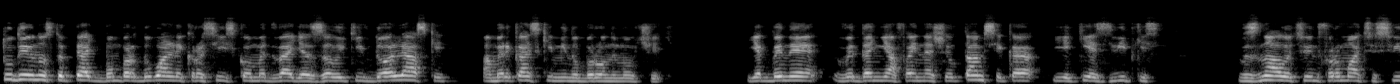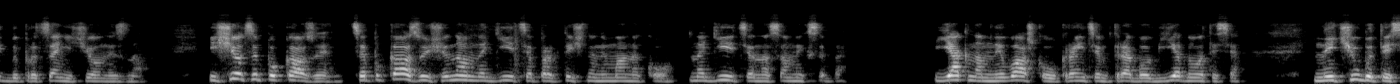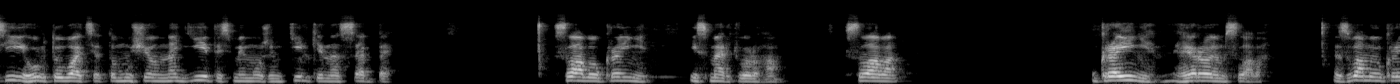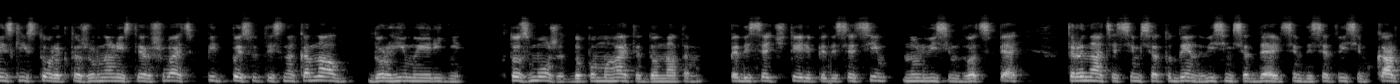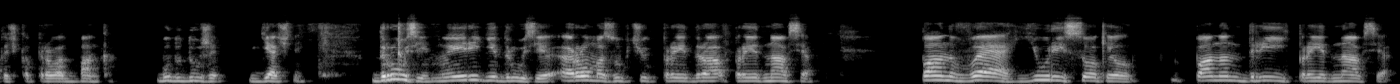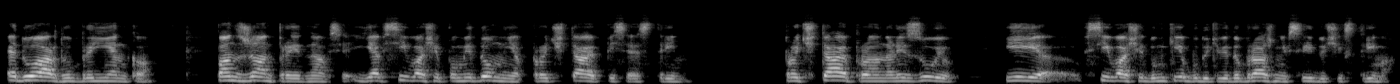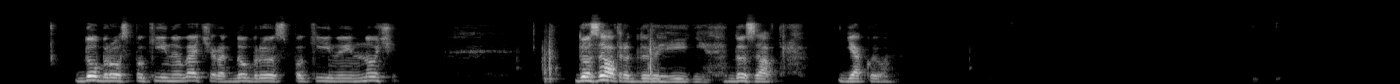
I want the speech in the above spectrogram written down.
Ту-95 бомбардувальник російського медведя залетів до Аляски, американський Міноборони мовчить. Якби не видання Financial Times, яке звідкись знало цю інформацію, світ би про це нічого не знав. І що це показує? Це показує, що нам надіятися практично нема на кого. Надіятися на самих себе. Як нам не важко, українцям треба об'єднуватися, не чубитись і гуртуватися, тому що надіятись ми можемо тільки на себе. Слава Україні і смерть ворогам! Слава Україні! Героям слава! З вами український історик та журналіст Ір Швець. Підписуйтесь на канал, дорогі мої рідні. Хто зможе, допомагайте донатами 54 57 08 25 13 71 89 78. Карточка Приватбанка. Буду дуже вдячний. Друзі, мої рідні друзі, Рома Зубчук приєднався. Пан В, Юрій Сокіл, пан Андрій приєднався, Едуард Губрієнко, Пан Жан приєднався. Я всі ваші повідомлення прочитаю після стріму. Прочитаю, проаналізую, і е, всі ваші думки будуть відображені в слідучих стрімах. Доброго спокійного вечора, доброго спокійної ночі. До завтра, дорогі рідні. До завтра. Дякую вам.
